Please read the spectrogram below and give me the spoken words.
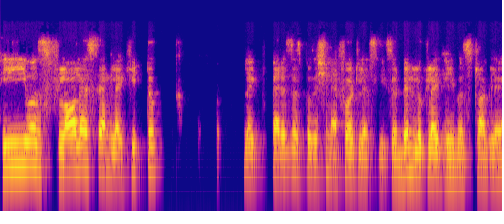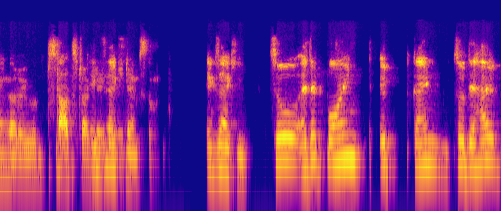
he was flawless and like he took like Perez's position effortlessly. So it didn't look like he was struggling or he would start struggling exactly. anytime soon. Exactly. So at that point, it kind so they had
